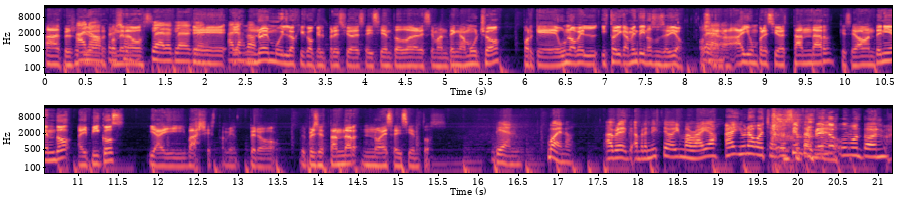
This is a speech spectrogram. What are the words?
ah, pero yo ah, te iba a no, responder yo- a vos. Claro, claro, claro. Eh, a las eh, dos. no es muy lógico que el precio de 600 dólares se mantenga mucho, porque uno ve históricamente y no sucedió. O Claro. sea, hay un precio estándar que se va manteniendo, hay picos y hay valles también, pero el precio estándar no es 600. Bien. Bueno, ¿aprendiste hoy, Mariah? Ay, una bocha. Yo siempre aprendo un montón.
